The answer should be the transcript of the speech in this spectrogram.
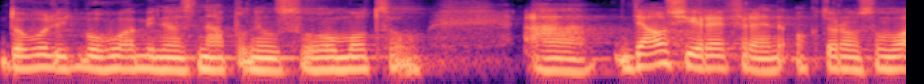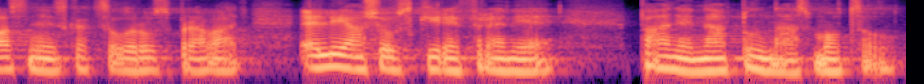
Dovoliť Bohu, aby nás naplnil svojou mocou. A ďalší refrén, o ktorom som vlastne dneska chcel rozprávať, Eliášovský refrén je Páne, naplň nás mocou,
